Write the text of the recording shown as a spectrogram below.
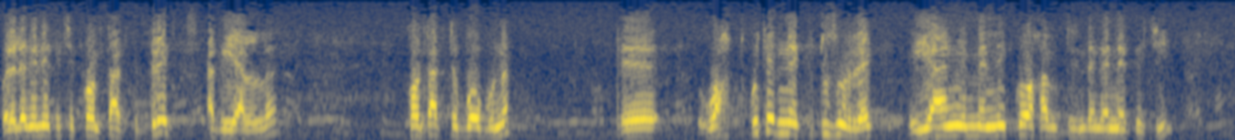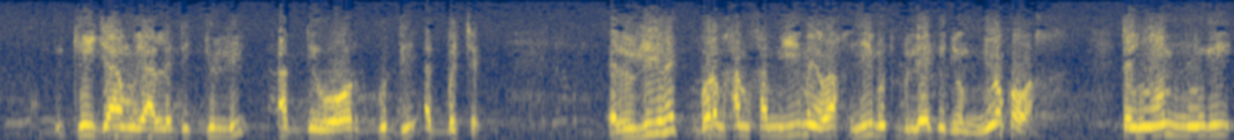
wala da nga nekk ci contact direct ak yàlla contact boobu nag eh, wax ku ca nekk toujours rek yaa ngi mel ni koo xam te ni da nga nekk ci kii jaamu yàlla di julli ak di woor guddi ak bëccëg lii nag borom xam-xam yi may wax yii ma tudd léegi ñoom ñoo ko wax te ñoom ñu ngi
